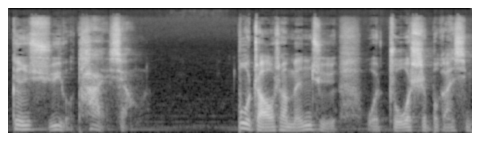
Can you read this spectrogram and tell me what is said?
跟徐有太像了，不找上门去，我着实不甘心。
